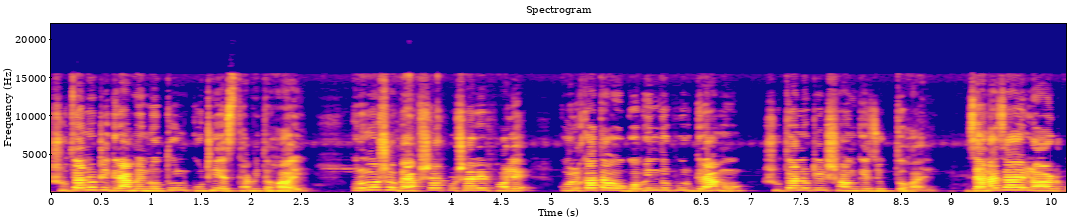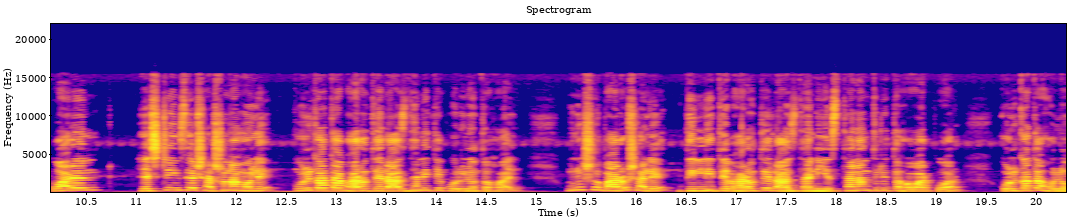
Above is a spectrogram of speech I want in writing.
সুতানুটি গ্রামে নতুন কুঠি স্থাপিত হয়। ক্রমশ ব্যবসার প্রসারের ফলে কলকাতা ও গোবিন্দপুর গ্রামও সুতানুটির সঙ্গে যুক্ত হয়। জানা যায় লর্ড ওয়ারেন হেস্টিংসের শাসনামলে কলকাতা ভারতের রাজধানীতে পরিণত হয়। উনিশশো বারো সালে দিল্লিতে ভারতের রাজধানী স্থানান্তরিত হওয়ার পর কলকাতা হলো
